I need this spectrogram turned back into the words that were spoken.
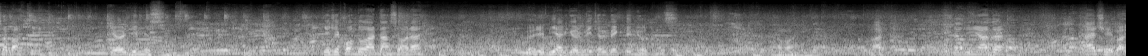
Sabahki gördüğümüz gece kondolardan sonra böyle bir yer görmeyi tabii beklemiyordunuz. Ama var. İşte dünyada her şey var.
